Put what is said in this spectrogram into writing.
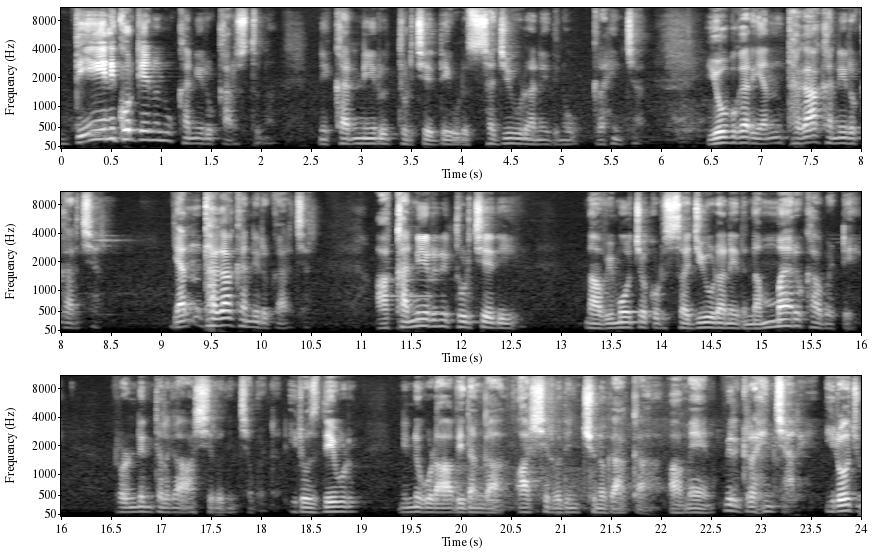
దేని కొరకైనా నువ్వు కన్నీరు కారుస్తున్నా? నీ కన్నీరు తుడిచే దేవుడు సజీవుడు అనేది నువ్వు గ్రహించాలి. యోబు గారు ఎంతగా కన్నీరు కార్చారు? ఎంతగా కన్నీరు కార్చారు. ఆ కన్నీరుని తుడిచేది నా విమోచకుడు సజీవుడు అనేది నమ్మారు కాబట్టి రెండింతలుగా ఆశీర్వదించబడ్డారు. ఈరోజు దేవుడు నిన్ను కూడా ఆ విధంగా ఆశీర్వదించునుగాక. ఆమె మీరు గ్రహించాలి. ఈరోజు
